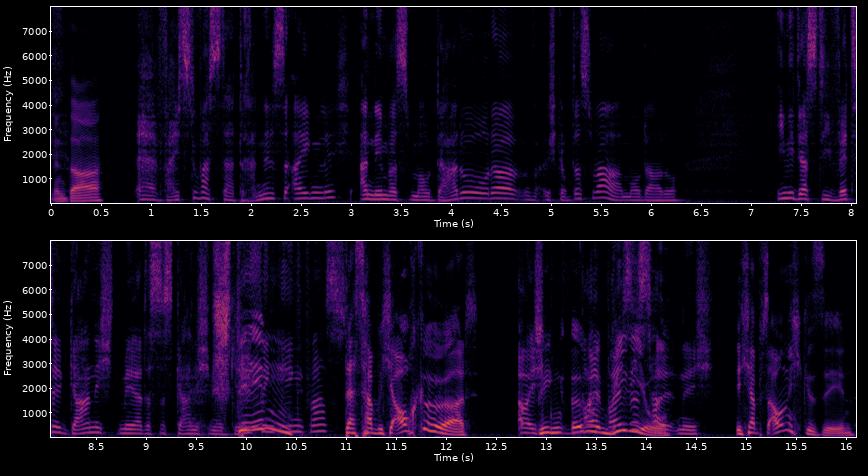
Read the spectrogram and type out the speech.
Denn da, Äh, weißt du, was da dran ist eigentlich? An dem, was Maudado oder. Ich glaube, das war Maudado. Irgendwie, dass die Wette gar nicht mehr, dass es gar nicht mehr gilt wegen Stimmt. irgendwas. das habe ich auch gehört. Aber ich wegen irgendeinem weiß Video. es halt nicht. Ich habe es auch nicht gesehen.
